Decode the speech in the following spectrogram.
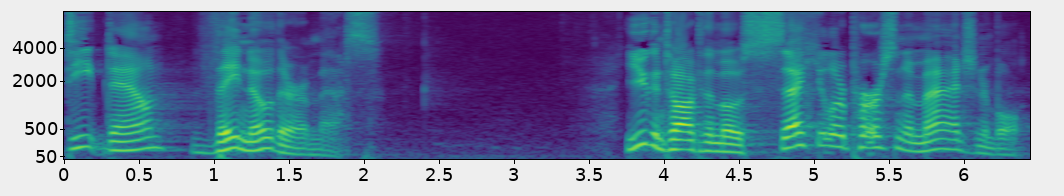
deep down, they know they're a mess. You can talk to the most secular person imaginable.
